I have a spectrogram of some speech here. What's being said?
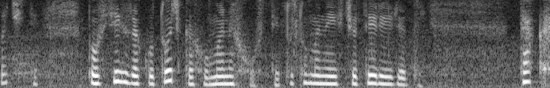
Бачите, по всіх закуточках у мене хости. Тут у мене їх чотири ряди. Так.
